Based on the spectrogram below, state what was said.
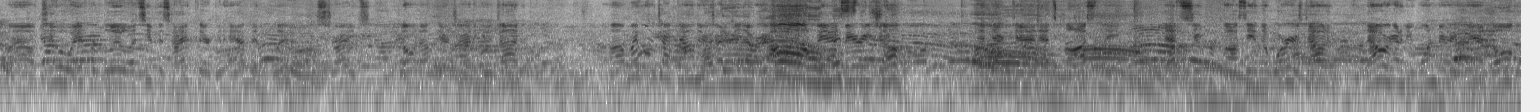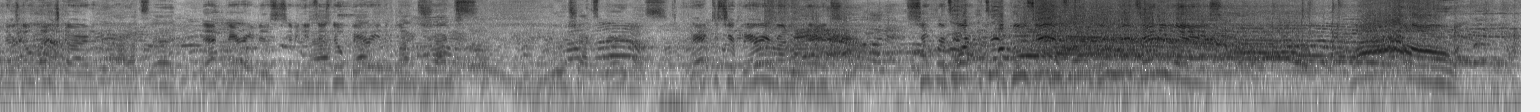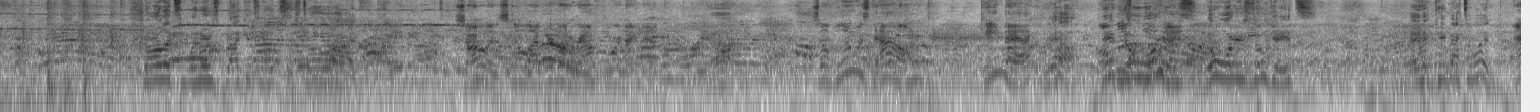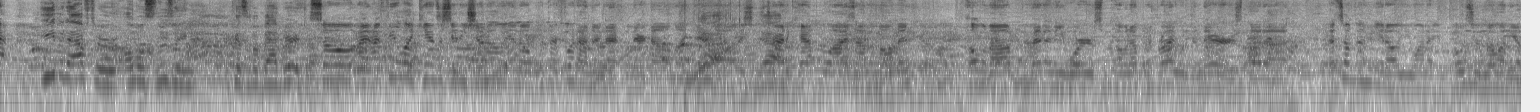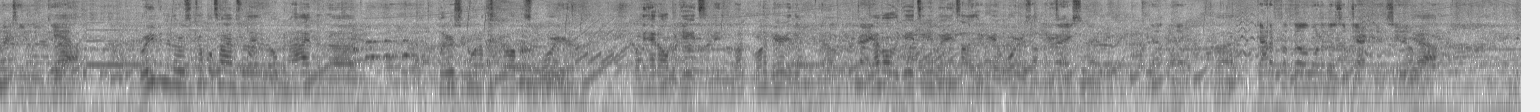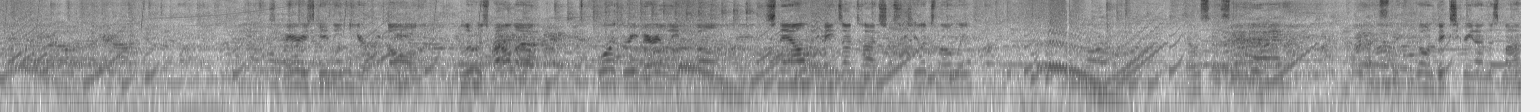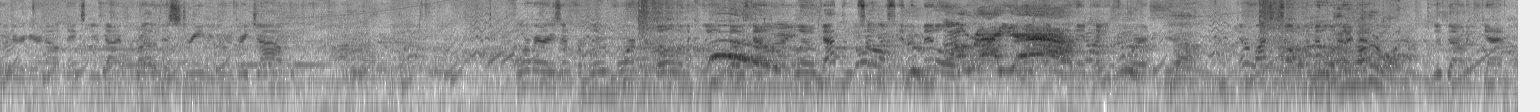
Wow, two away for blue. Let's see if this high clear can happen. Blue stripes going up there, trying to get it done. Uh, might want to drop down there, Right there. Yeah. Oh, Oh, bad berry jump. jump. And they're dead. That's costly. That's super costly. And the Warriors down. And now we're going to be one berry away on gold, and there's no ledge guard. Yeah, that's it. That berry miss is going to be huge. There's no berry in the blue. Checks. Blue checks berry miss. Practice your berry running, kids. Super That's important. it. But Blue's in. Blue wins anyways. Wow. Charlotte's winners brackets hopes are still alive. Charlotte is still alive. We're going to round four Nightmare. Yeah. So Blue is down, came back. Yeah. They had no warriors. No warriors, no gates. And it came back to win. Yeah. Even after almost losing because of a bad berry jump. So I, I feel like Kansas City should you know put their foot on their neck when they're down like that. Yeah, You know? They should yeah. try to capitalize on the moment, hold them out, prevent any Warriors from coming up, and it probably would have been theirs. But uh, that's something you know you want to impose your will on the other team when you can. Yeah. Or even there was a couple times where they had an open hive and the players are going up to go up as a warrior. When they had all the gates. I mean, want to bury them, you know? Right. You have all the gates anyway. It's not like they're gonna get warriors up anytime Right. soon. Definitely. But Got to fulfill one of those objectives, you know? yeah, So Barry's getting in here for gold. Blue as well, though. 4-3 berry lead for gold. Snail remains untouched. She looks lonely. that was a standard. We're going big screen on this monitor here now. Thanks, new guy, for running this stream. You're doing a great job. Four berries in for blue, four for gold, and the queen goes down for blue. Got themselves in the middle. All right, yeah! And they paid for it. Yeah, Gotta watch yourself in the middle of and that. another one. Blue down again.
